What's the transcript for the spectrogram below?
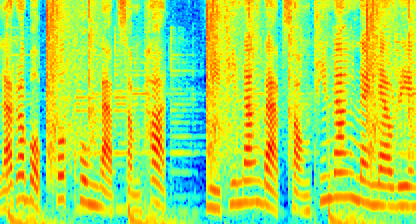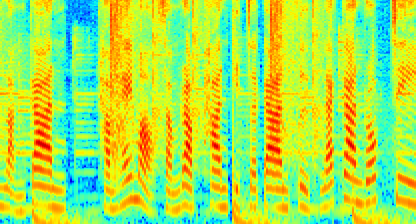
และระบบควบคุมแบบสัมผัส มีที่นั่งแบบ 2 ที่นั่งในแนวเรียงหลังกันทำให้เหมาะสำหรับพานกิจการฝึกและการรบจริง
